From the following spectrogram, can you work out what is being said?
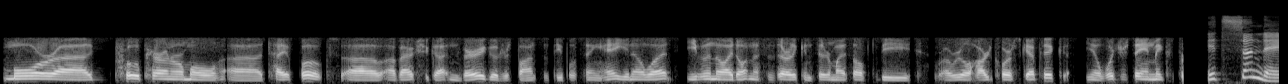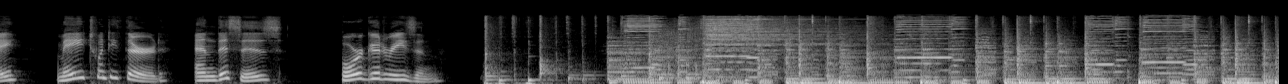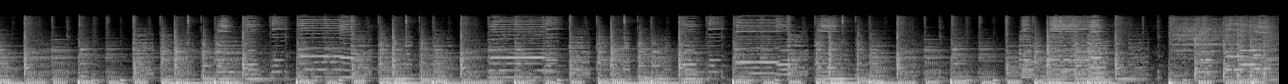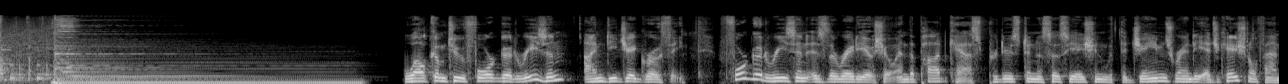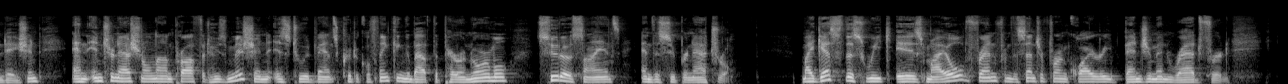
more uh, pro paranormal uh, type folks, uh, I've actually gotten very good responses. People saying, "Hey, you know what? Even though I don't necessarily consider myself to be a real hardcore skeptic, you know what you're saying makes." It's Sunday, May 23rd, and this is For Good Reason. Welcome to For Good Reason. I'm DJ Grothe. For Good Reason is the radio show and the podcast produced in association with the James Randi Educational Foundation, an international nonprofit whose mission is to advance critical thinking about the paranormal, pseudoscience, and the supernatural. My guest this week is my old friend from the Center for Inquiry, Benjamin Radford.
